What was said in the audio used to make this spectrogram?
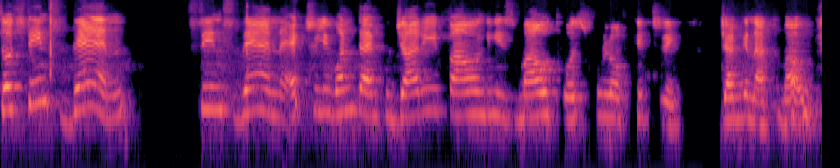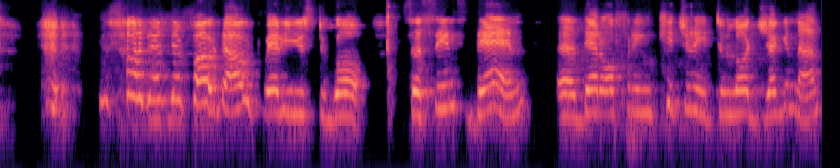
So since then, since then, actually one time Pujari found his mouth was full of khichdi, Jagannath mouth. so then they found out where he used to go. So since then, uh, they're offering khichdi to Lord Jagannath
